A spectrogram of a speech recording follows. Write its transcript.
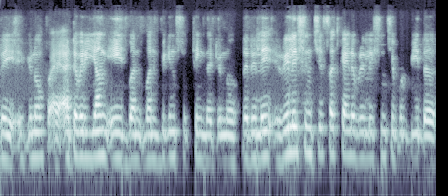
they you know at a very young age, one one begins to think that you know the rela- relationship, such kind of relationship, would be the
